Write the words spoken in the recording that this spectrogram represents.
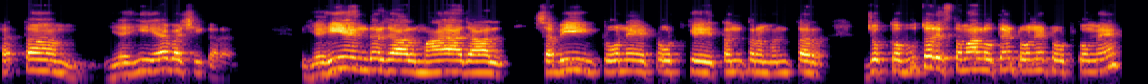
खत्म। यही है वशीकरण। यही है इंद्रजाल माया जाल सभी टोने टोटके, तंत्र मंत्र, जो कबूतर इस्तेमाल होते हैं टोने टोटकों में,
